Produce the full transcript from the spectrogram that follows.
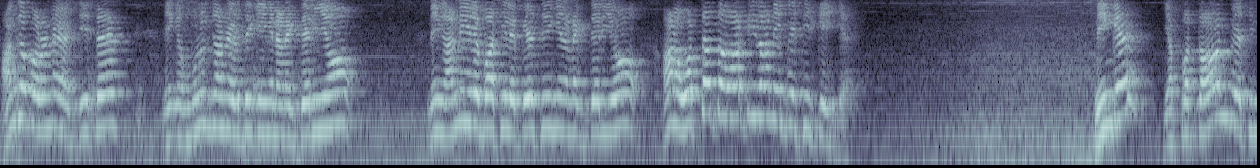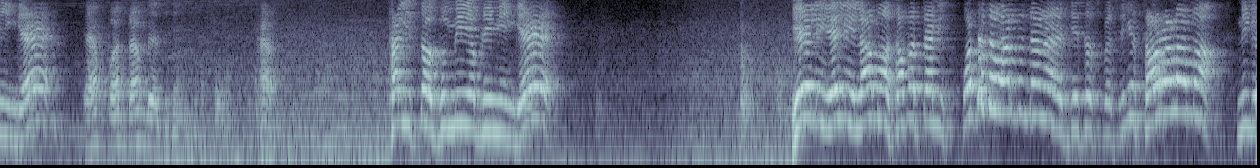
அங்க போறேன்னு ஜீசஸ் நீங்க முழுஞ்சான எடுத்திருக்கீங்கன்னு எனக்கு தெரியும். நீங்க அந்நிய பாஷையில பேசுவீங்கன்னு எனக்கு தெரியும். ஆனா ஒத்தத்த வார்த்தை தான் நீ பேசியிருக்கீங்க. நீங்க எப்பத்தான் பேசுனீங்க? எப்பத்தான் பேசுனீங்க. ஆ. தலித்தா கும்மி அப்படின்னீங்க. ஏலி ஏலி லாமா சபத்தாலி. ஒத்தத்த வார்த்தை தானே ஜீசஸ் பேசுறீங்க? சரளமா நீங்க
